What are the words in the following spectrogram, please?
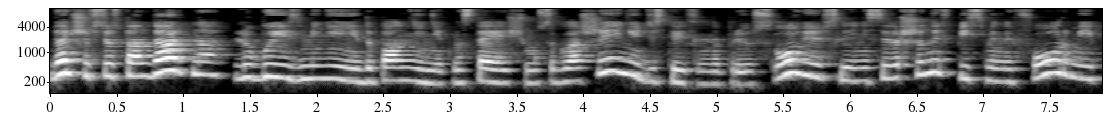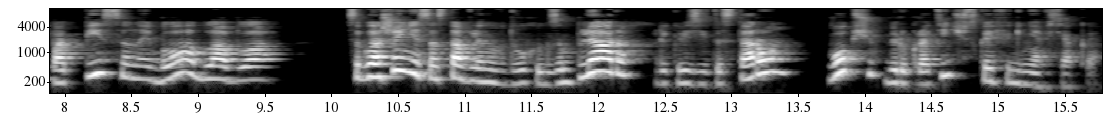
Дальше все стандартно, любые изменения и дополнения к настоящему соглашению действительно при условии, если они совершены в письменной форме и подписаны, бла-бла-бла. Соглашение составлено в двух экземплярах, реквизиты сторон, в общем, бюрократическая фигня всякая.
